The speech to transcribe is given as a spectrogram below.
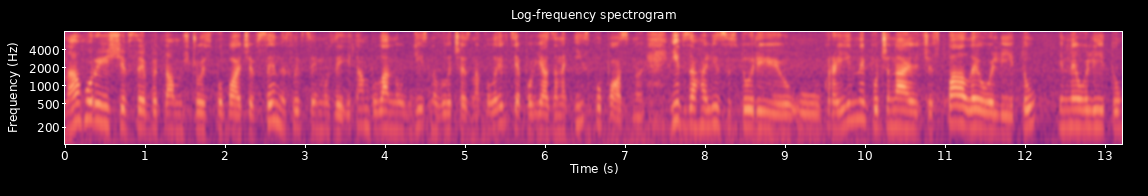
на горищі в себе там щось побачив, все несли в цей музей. І там була ну дійсно величезна колекція, пов'язана і з Попасною, і взагалі з історією України, починаючи з палеоліту і неоліту.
